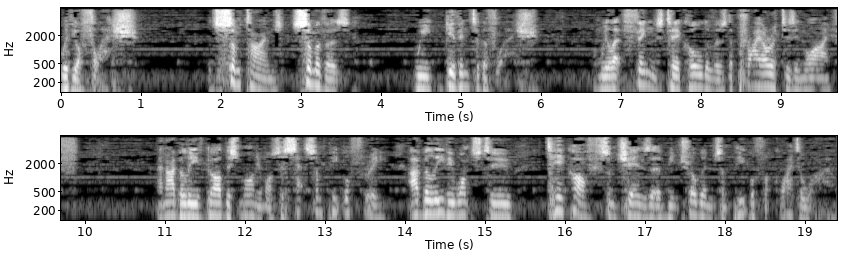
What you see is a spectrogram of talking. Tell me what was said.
with your flesh. And sometimes, some of us, we give into the flesh. And we let things take hold of us, the priorities in life. And I believe God this morning wants to set some people free. I believe He wants to take off some chains that have been troubling some people for quite a while.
